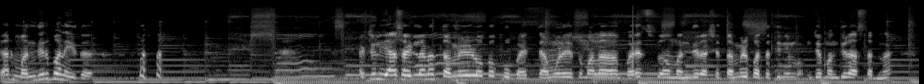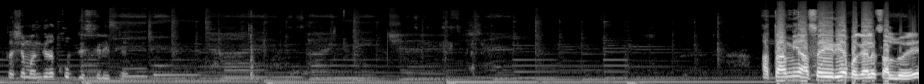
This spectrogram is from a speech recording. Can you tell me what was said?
त्यात मंदिर पण आहे इथं. ऍक्च्युली या साईडला ना तमिळ लोक खूप आहेत. त्यामुळे तुम्हाला बरेच मंदिर असे तमिळ पद्धतीने जे मंदिर असतात ना तसे मंदिर खूप दिसतील इथे. आता आम्ही असा एरिया बघायला चाललोय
